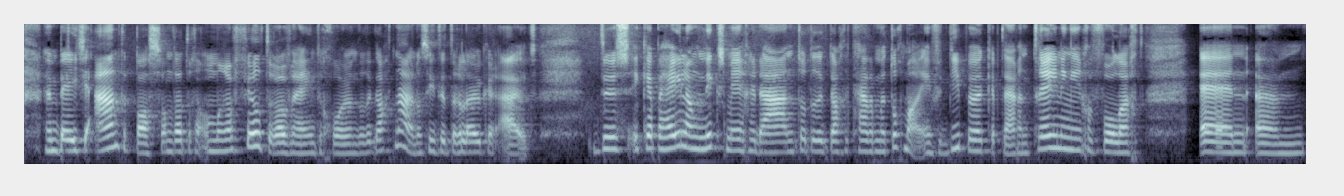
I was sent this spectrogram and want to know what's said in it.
een beetje aan te passen. Omdat er, om er een filter overheen te gooien. Omdat ik dacht, nou, dan ziet het er leuker uit. Dus ik heb heel lang niks meer gedaan. Totdat ik dacht, ik ga er me toch maar in verdiepen. Ik heb daar een training in gevolgd. En um,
